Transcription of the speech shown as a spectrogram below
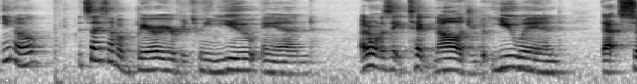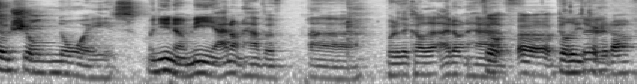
you know, it's nice to have a barrier between you and, I don't want to say technology, but you and that social noise. When you know me, I don't have a. Uh, what do they call that? I don't have. Fil- uh, ability to turn it off.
